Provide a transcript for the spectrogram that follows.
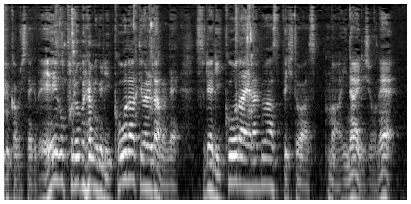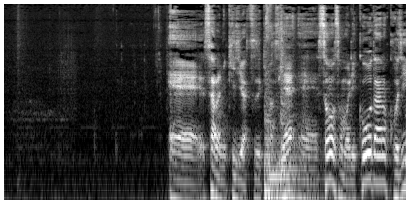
いるかもしれないけど英語プログラミングリコーダーって言われたらねそりゃリコーダー選びますって人はまあいないでしょうね。えーさらに記事は続きますね、えーそもそもリコーダーの個人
